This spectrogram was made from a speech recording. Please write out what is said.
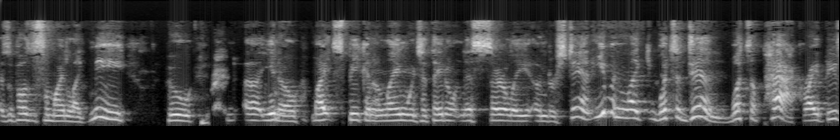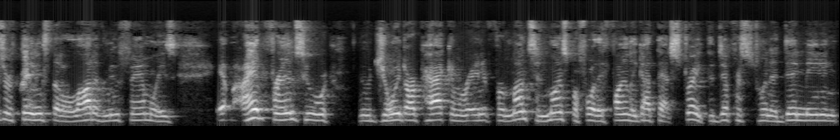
as opposed to somebody like me who, right. uh, you know, might speak in a language that they don't necessarily understand. Even like, what's a den? What's a pack? Right? These are things that a lot of new families. I had friends who were who joined our pack and were in it for months and months before they finally got that straight. The difference between a den meeting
